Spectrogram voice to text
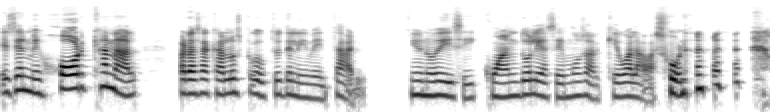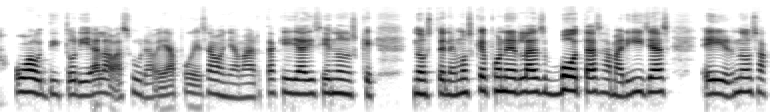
es el mejor canal para sacar los productos del inventario. Y uno dice, ¿y cuándo le hacemos arqueo a la basura o auditoría a la basura? Vea pues a doña Marta aquí ya diciéndonos que nos tenemos que poner las botas amarillas e irnos a,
